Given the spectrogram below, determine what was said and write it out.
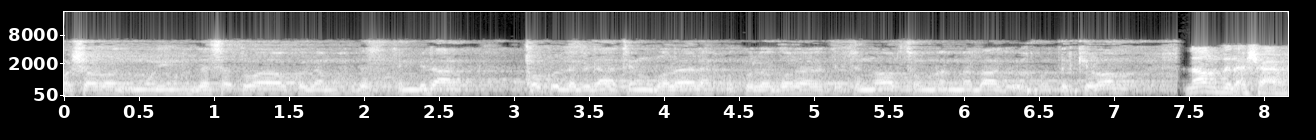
وشر الأمور محدثتها وكل محدثة بدعة وكل بدعة ضلالة وكل ضلالة في النار. ثم أما بعد إخوة الكرام. نقد الأشاعرة.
